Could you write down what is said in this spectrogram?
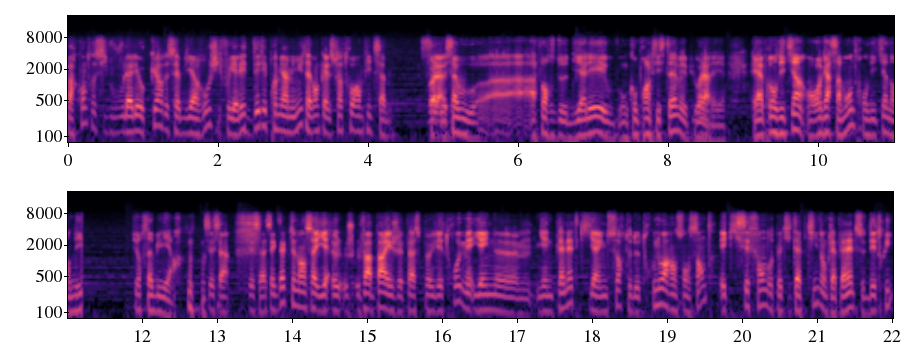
Par contre, si vous voulez aller au cœur de Sablière Rouge, il faut y aller dès les premières minutes avant qu'elle soit trop remplie de sable. Ça, voilà. ça vous, à force d'y aller, on comprend le système et puis voilà. Et, après, on se dit tiens, on regarde sa montre, on dit tiens, dans 10 Sablière. C'est ça, c'est ça, c'est exactement ça. Il y a, euh, je, enfin, pareil, je vais pas spoiler trop, mais il y, a une, euh, il y a une planète qui a une sorte de trou noir en son centre et qui s'effondre petit à petit, donc la planète se détruit.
